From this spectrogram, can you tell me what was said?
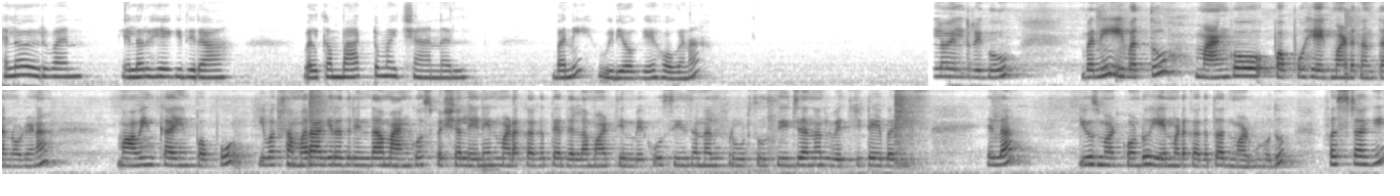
ಹೆಲೋ ಎವ್ರಿವನ್ ಎಲ್ಲರೂ ಹೇಗಿದ್ದೀರಾ? Welcome back to my channel ಬನ್ನಿ ವಿಡಿಯೋಗೆ ಹೋಗೋಣ. ಹಲೋ ಎಲ್ರಿಗೂ. ಬನ್ನಿ, ಇವತ್ತು ಮ್ಯಾಂಗೋ ಪಪ್ಪು ಹೇಗೆ ಮಾಡೋದಂತ ನೋಡೋಣ. ಮಾವಿನಕಾಯಿನ ಪಪ್ಪು. ಇವಾಗ ಸಮ್ಮರ್ ಆಗಿರೋದ್ರಿಂದ ಮ್ಯಾಂಗೋ ಸ್ಪೆಷಲ್ ಏನೇನು ಮಾಡೋಕ್ಕಾಗುತ್ತೆ ಅದೆಲ್ಲ ಮಾಡಿ ತಿನ್ನಬೇಕು ಸೀಸನಲ್ ಫ್ರೂಟ್ಸು ಸೀಸನಲ್ ವೆಜಿಟೇಬಲ್ಸ್ ಎಲ್ಲ ಯೂಸ್ ಮಾಡಿಕೊಂಡು ಏನು ಮಾಡೋಕ್ಕಾಗುತ್ತೋ ಅದು ಮಾಡಬಹುದು. ಫಸ್ಟಾಗಿ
